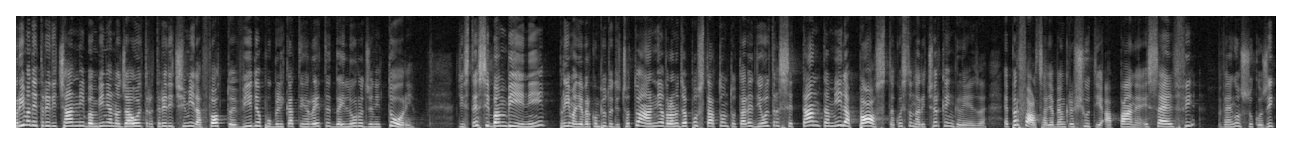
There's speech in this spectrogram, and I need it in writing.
Prima dei 13 anni i bambini hanno già oltre 13.000 foto e video pubblicati in rete dai loro genitori gli stessi bambini, prima di aver compiuto 18 anni, avranno già postato un totale di oltre 70.000 post. Questa è una ricerca inglese. E per forza li abbiamo cresciuti a pane e selfie, vengono su così.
